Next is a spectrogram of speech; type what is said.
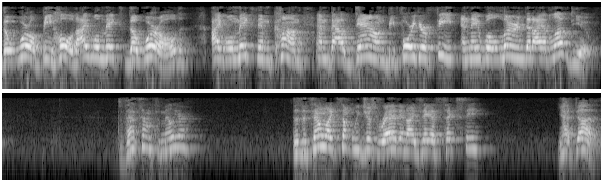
the world, behold, I will make the world, I will make them come and bow down before your feet and they will learn that I have loved you. Does that sound familiar? Does it sound like something we just read in Isaiah 60? Yeah, it does.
